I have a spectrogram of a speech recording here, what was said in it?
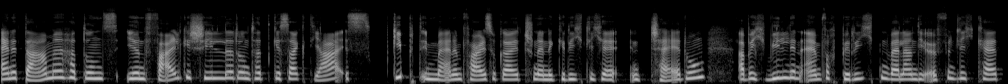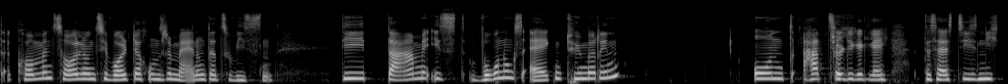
Eine Dame hat uns ihren Fall geschildert und hat gesagt, ja, es gibt in meinem Fall sogar jetzt schon eine gerichtliche Entscheidung, aber ich will den einfach berichten, weil er an die Öffentlichkeit kommen soll und sie wollte auch unsere Meinung dazu wissen. Die Dame ist Wohnungseigentümerin und hat. Entschuldige gleich, das heißt, sie ist nicht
